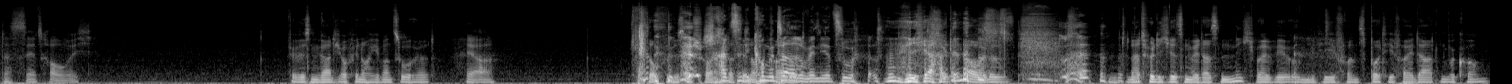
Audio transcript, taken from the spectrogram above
Das ist sehr traurig. Wir wissen gar nicht, ob hier noch jemand zuhört. Ja. Doch. Schreibt dass in die Kommentare, wenn ihr zuhört. ja, genau. Das natürlich wissen wir das nicht, weil wir irgendwie von Spotify Daten bekommen.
